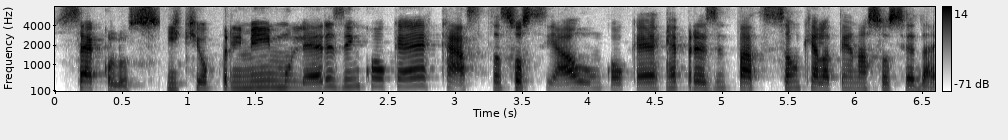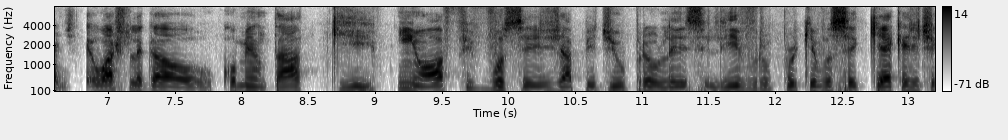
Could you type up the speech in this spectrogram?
séculos e que oprimem mulheres em qualquer casta social ou em qualquer representação que ela tenha na sociedade. Eu acho legal comentar que em off você já pediu para eu ler esse livro porque você quer que a gente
